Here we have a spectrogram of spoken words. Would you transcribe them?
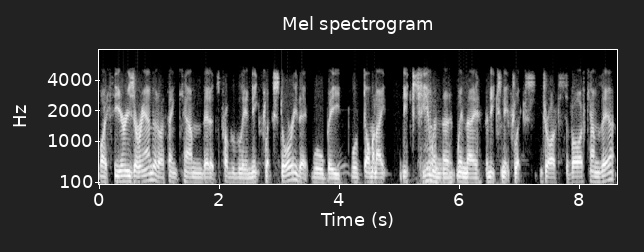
my theories around it. I think um, that it's probably a Netflix story that will be will dominate next year when the when they, the next Netflix Drive to Survive comes out.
